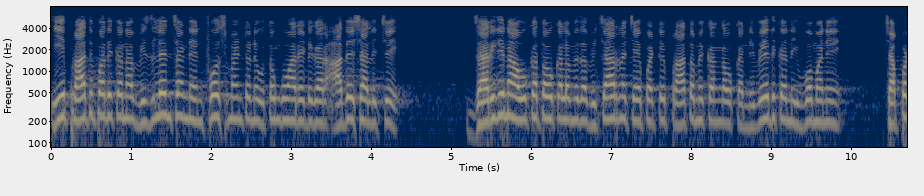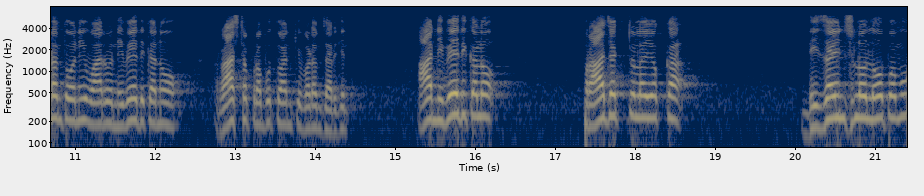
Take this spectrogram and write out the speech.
ఈ ప్రాతిపదికన విజిలెన్స్ అండ్ ఎన్ఫోర్స్మెంట్ అని ఉత్తమ్ కుమార్ రెడ్డి గారు ఆదేశాలు ఇచ్చి జరిగిన అవకతవకల మీద విచారణ చేపట్టి ప్రాథమికంగా ఒక నివేదికను ఇవ్వమని చెప్పడంతో వారు నివేదికను రాష్ట్ర ప్రభుత్వానికి ఇవ్వడం జరిగింది. ఆ నివేదికలో ప్రాజెక్టుల యొక్క డిజైన్స్లో లోపము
